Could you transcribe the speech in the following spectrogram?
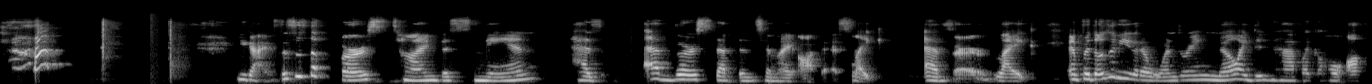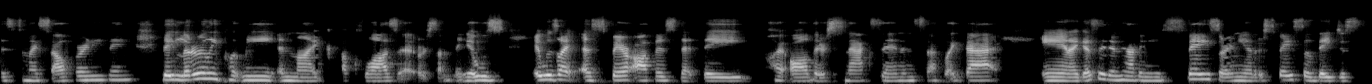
you guys, this is the first time this man has ever stepped into my office, like ever. Like, and for those of you that are wondering, no, I didn't have like a whole office to myself or anything. They literally put me in like a closet or something. It was, it was like a spare office that they put all their snacks in and stuff like that. And I guess they didn't have any space or any other space. So they just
